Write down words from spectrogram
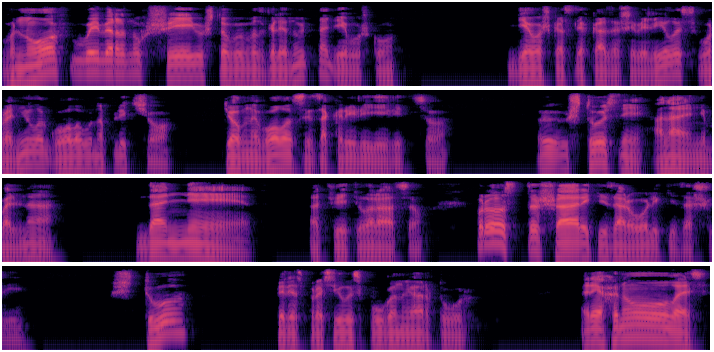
вновь вывернув шею, чтобы взглянуть на девушку. Девушка слегка зашевелилась, уронила голову на плечо. Темные волосы закрыли ей лицо. «Э, — Что с ней? Она не больна? — Да нет, — ответил Рассел. — Просто шарики за ролики зашли. «Что?» — переспросил испуганный Артур. «Рехнулась,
